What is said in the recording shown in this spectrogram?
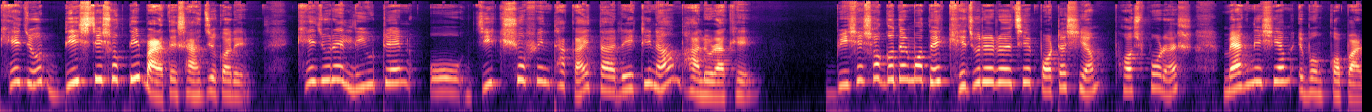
খেজুর দৃষ্টিশক্তি বাড়াতে সাহায্য করে। খেজুরে লিউটেন ও জিক্সোফিন থাকায় তা রেটিনা ভালো রাখে। বিশেষজ্ঞদের মতে খেজুরে রয়েছে পটাশিয়াম, ফসফরাস ম্যাগনেশিয়াম এবং কপার,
